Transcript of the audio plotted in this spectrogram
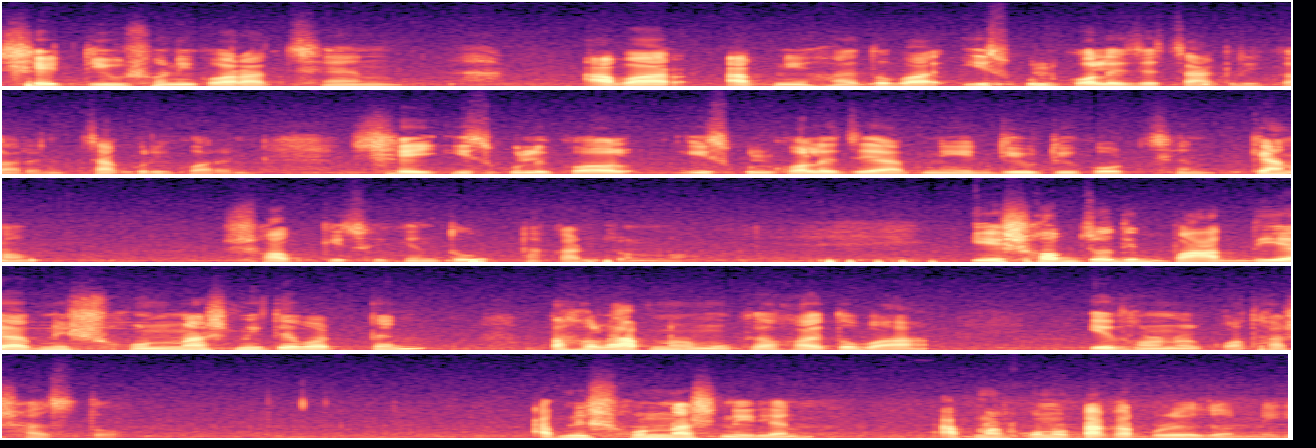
সেই টিউশনি করাচ্ছেন, আবার আপনি হয়তো বা স্কুল কলেজে চাকরি করেন চাকরি করেন। সেই স্কুল কল, স্কুল কলেজে আপনি ডিউটি করছেন কেন? সব কিছু কিন্তু টাকার জন্য। এসব যদি বাদ দিয়ে আপনি সন্ন্যাস নিতে পারতেন, তাহলে আপনার মুখে হয়তো বা এ ধরনের কথা সাজতো। আপনি সন্ন্যাস নিলেন, আপনার কোনো টাকার প্রয়োজন নেই।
